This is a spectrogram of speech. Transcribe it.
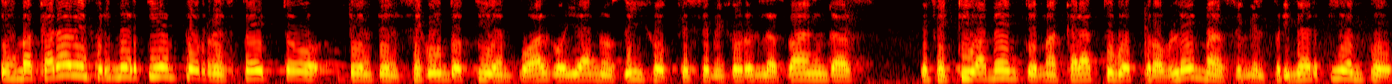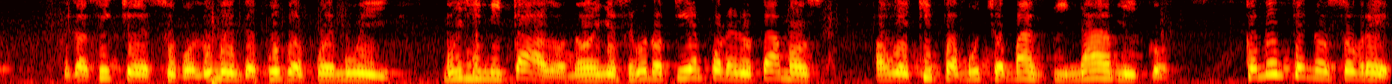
El Macará del primer tiempo respecto del del segundo tiempo, algo ya nos dijo que se mejoró en las bandas. Efectivamente, Macará tuvo problemas en el primer tiempo, es así que su volumen de fútbol fue muy, muy limitado, ¿no? En el segundo tiempo le notamos a un equipo mucho más dinámico. Coméntenos sobre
